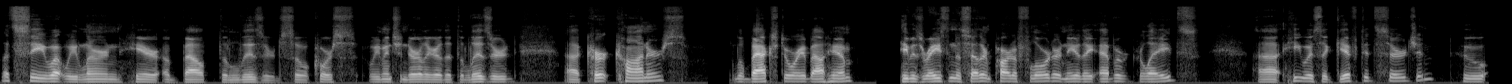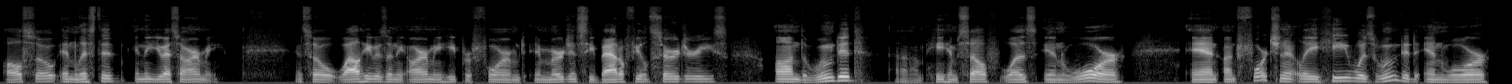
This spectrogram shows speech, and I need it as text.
let's see what we learn here about the lizard. So of course we mentioned earlier that the lizard, uh, Curt Connors, a little backstory about him. He was raised in the southern part of Florida near the Everglades. Uh, he was a gifted surgeon who also enlisted in the U.S. Army. And so while he was in the Army, he performed emergency battlefield surgeries on the wounded. Um, he himself was in war, and unfortunately, he was wounded in war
